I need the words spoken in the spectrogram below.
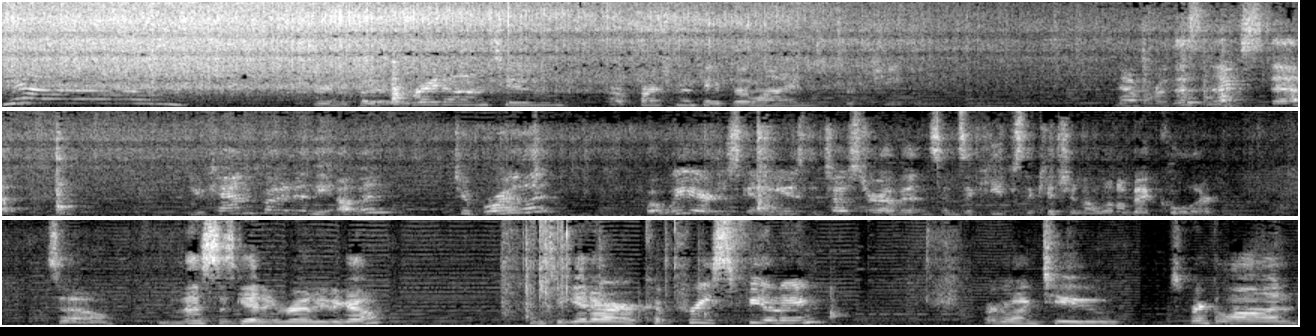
Yum! We're gonna put it right onto our parchment paper lined cook sheet. Now for this next step, you can put it in the oven to broil it, but we are just gonna use the toaster oven since it keeps the kitchen a little bit cooler. So this is getting ready to go. And to get our caprese feeling, we're going to sprinkle on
